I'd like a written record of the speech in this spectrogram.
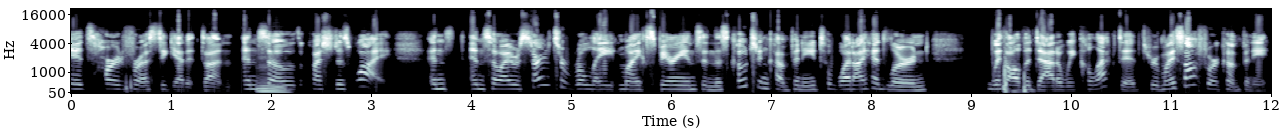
it's hard for us to get it done. And so mm. the question is why? And and so I started to relate my experience in this coaching company to what I had learned with all the data we collected through my software company.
